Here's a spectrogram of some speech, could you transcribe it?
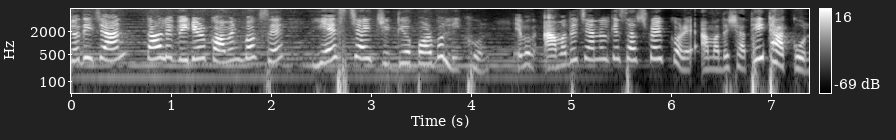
যদি চান, তাহলে ভিডিওর কমেন্ট বক্সে ইয়েস চাই তৃতীয় পর্ব লিখুন। এবং আমাদের চ্যানেলকে সাবস্ক্রাইব করে আমাদের সাথেই থাকুন।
